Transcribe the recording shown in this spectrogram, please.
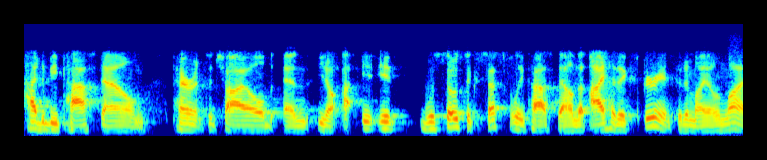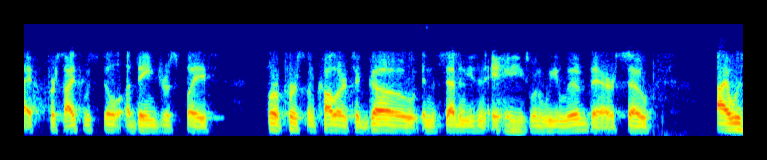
had to be passed down parent to child. And, you know, it, it was so successfully passed down that I had experienced it in my own life. Forsyth was still a dangerous place for a person of color to go in the 70s and 80s when we lived there. So I was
